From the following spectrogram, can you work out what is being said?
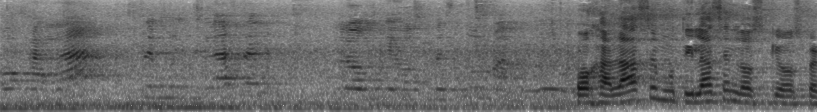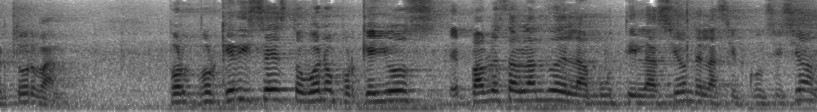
Ojalá se mutilasen los que os perturban. Ojalá se mutilasen los que os perturban. ¿Por, qué dice esto? Bueno, porque ellos, eh, Pablo está hablando de la mutilación, de la circuncisión.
